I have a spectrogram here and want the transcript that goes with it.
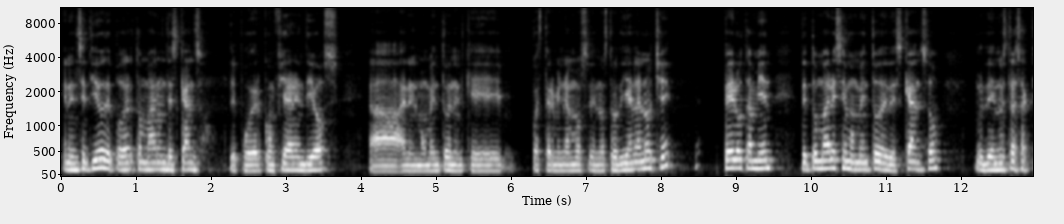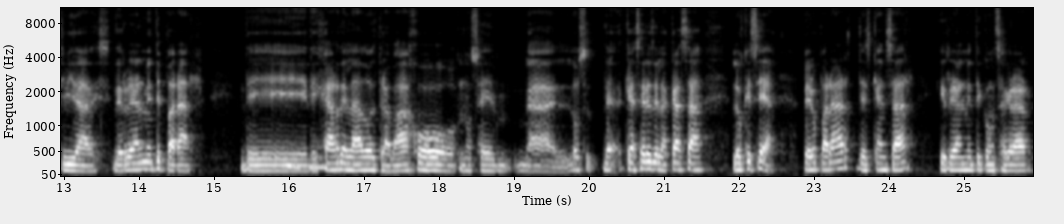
en el sentido de poder tomar un descanso, de poder confiar en Dios ah, en el momento en el que pues terminamos nuestro día en la noche, pero también de tomar ese momento de descanso de nuestras actividades, de realmente parar, de dejar de lado el trabajo, no sé, los quehaceres de la casa, lo que sea, pero parar, descansar y realmente consagrar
